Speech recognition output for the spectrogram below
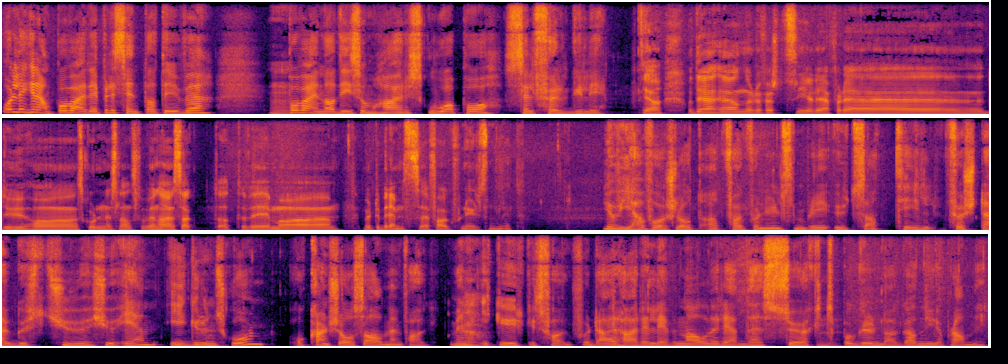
og legger an på å være representative på vegne av de som har skoa på. Selvfølgelig. Ja, og det, ja, Når du først sier det, for det du og Skolenes landsforbund har jo sagt at vi må, burde bremse fagfornyelsen litt. Ja, vi har foreslått at fagfornyelsen blir utsatt til 1.8.2021 i grunnskolen, og kanskje også allmennfag. Men ikke yrkesfag, for der har elevene allerede søkt på grunnlag av nye planer.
